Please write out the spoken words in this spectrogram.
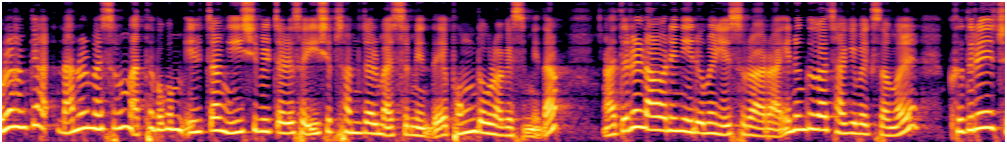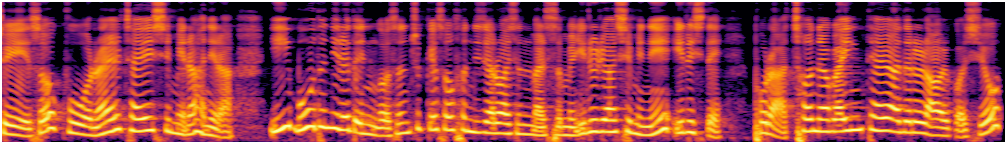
오늘 함께 나눌 말씀은 마태복음 1장 21절에서 23절 말씀인데 봉독을 하겠습니다. 아들을 낳으리니 이름을 예수로 하라. 이는 그가 자기 백성을 그들의 죄에서 구원할 자의 심이라 하니라. 이 모든 일에 된 것은 주께서 선지자로 하신 말씀을 이루려 하심이니 이르시되 보라 처녀가 잉태하여 아들을 낳을 것이요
